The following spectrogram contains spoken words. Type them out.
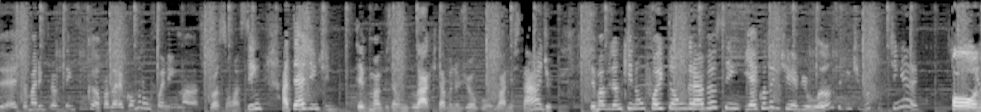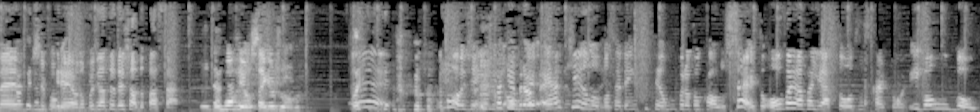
é, tomarem providência em campo. Agora, como não foi nenhuma situação assim, até a gente teve uma visão lá que tava no jogo, lá no estádio, teve uma visão que não foi tão grave assim. E aí, quando a gente reviu o lance, a gente viu que tinha Pô, né? Tipo, meu, não podia ter deixado passar. Não morreu, segue o jogo. É. Pô, gente, é, é aquilo. Você tem que ter um protocolo certo. Ou vai avaliar todos os cartões, igual o gol.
